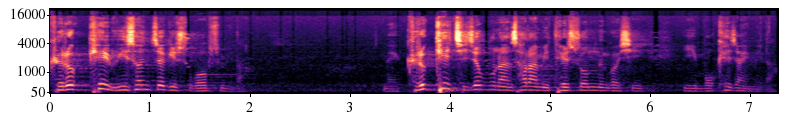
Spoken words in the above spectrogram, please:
그렇게 위선적일 수가 없습니다. 네, 그렇게 지저분한 사람이 될 수 없는 것이 이 목회자입니다.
